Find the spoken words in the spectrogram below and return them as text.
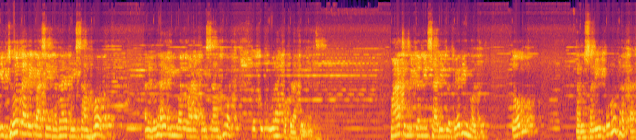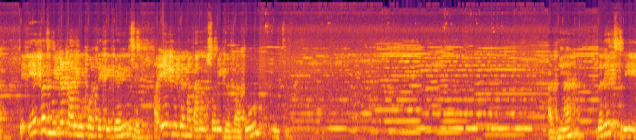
કે જો તારી પાસે વધારે પૈસા હોત અને વધારે કિંમતવાળા પૈસા હોત, તો તું પૂરા કપડાં પહેરે છે પાંચ મીટરની સાડી જો પહેરી હોત, તો તારું શરીર પૂરું ઢકાય તે એક જ મીટર તારી ઉપર તે કે પહેર્યું છે, આ એક મીટરમાં તારું શરીર ઢકાતું નથી. આ ધ્યાન દરેક સ્ત્રીએ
